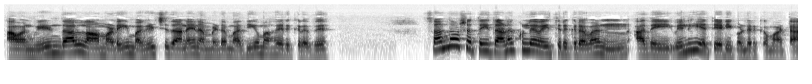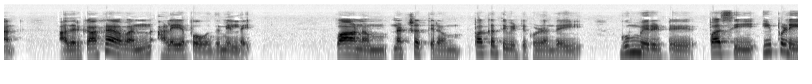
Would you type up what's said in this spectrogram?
அவன் வீழ்ந்தால் நாம் அடையும் மகிழ்ச்சி தானே நம்மிடம் அதிகமாக இருக்கிறது. சந்தோஷத்தை தனக்குள்ளே வைத்திருக்கிறவன் அதை வெளியே தேடிக்கொண்டிருக்க மாட்டான். அதற்காக அவன் அலையப் போவதும் இல்லை. வானம் நட்சத்திரம் பக்கத்து வீட்டு குழந்தை கும்மிருட்டு பசி இப்படி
